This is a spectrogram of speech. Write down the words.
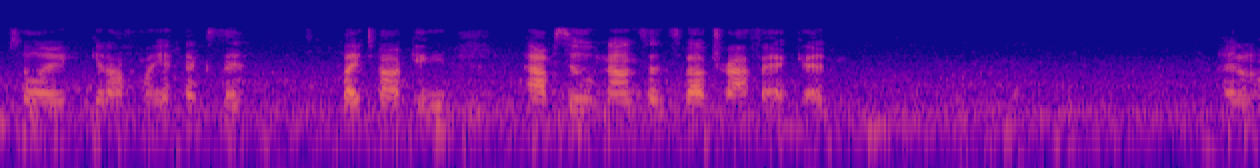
until I get off my exit by talking absolute nonsense about traffic and I don't know.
